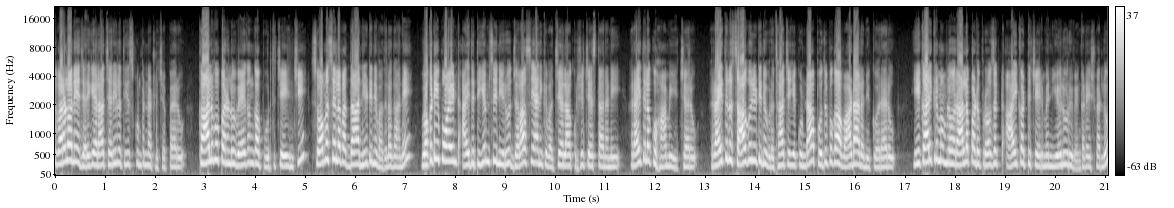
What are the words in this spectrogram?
త్వరలోనే జరిగేలా చర్యలు తీసుకుంటున్నట్లు చెప్పారు. కాలువ పనులు వేగంగా పూర్తి చేయించి సోమశిల వద్ద నీటిని వదలగానే ఒకటి పాయింట్ ఐదు టీఎంసీ నీరు జలాశయానికి వచ్చేలా కృషి చేస్తానని రైతులకు హామీ ఇచ్చారు. రైతులు సాగునీటిని వృధా చేయకుండా పొదుపుగా వాడాలని కోరారు. ఈ కార్యక్రమంలో రాళ్ళపాడు ప్రాజెక్ట్ ఆయకట్టు చైర్మన్ ఏలూరు వెంకటేశ్వర్లు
